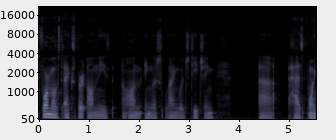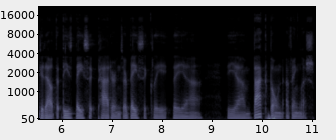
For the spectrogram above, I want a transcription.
foremost expert on these on English language teaching, uh, has pointed out that these basic patterns are basically the uh, the um, backbone of English.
